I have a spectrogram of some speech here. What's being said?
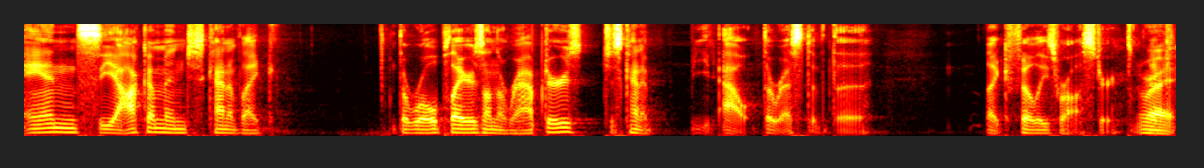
and Siakam and just kind of like the role players on the Raptors just kind of beat out the rest of the like Phillies roster. Like, Right.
